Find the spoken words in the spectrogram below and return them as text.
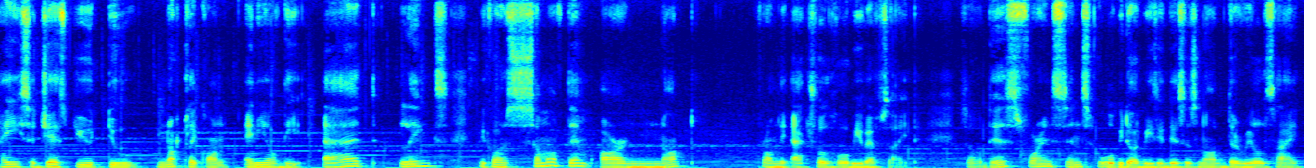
I suggest you to not click on any of the ad links because some of them are not from the actual Huobi website. So this, for instance, Huobi.vc, this is not the real site.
